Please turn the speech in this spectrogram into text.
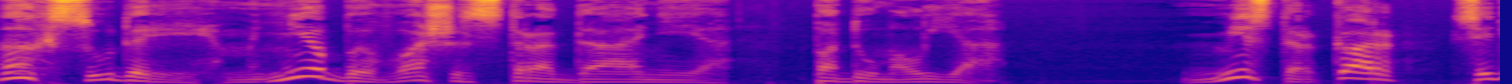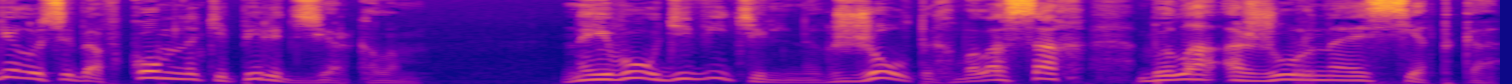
«Ах, сударь, мне бы ваши страдания!» — подумал я. Мистер Карр сидел у себя в комнате перед зеркалом. На его удивительных желтых волосах была ажурная сетка.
